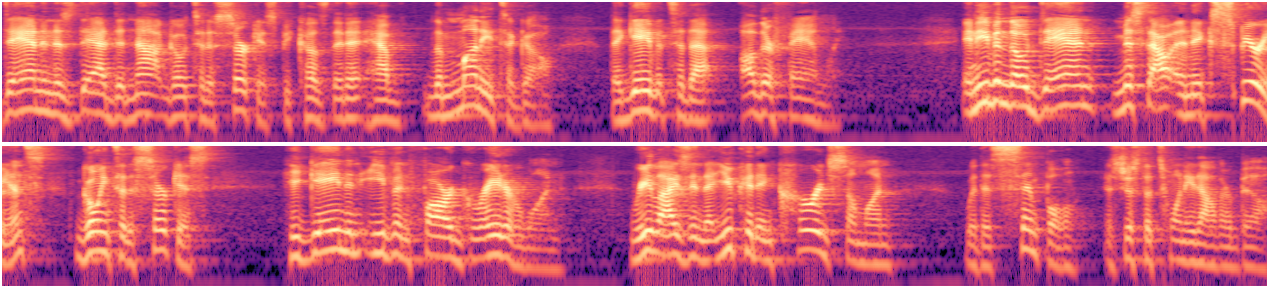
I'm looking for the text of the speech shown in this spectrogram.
Dan and his dad did not go to the circus because they didn't have the money to go. They gave it to that other family. And even though Dan missed out an experience going to the circus, he gained an even far greater one, realizing that you could encourage someone with a simple as just a $20 bill.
